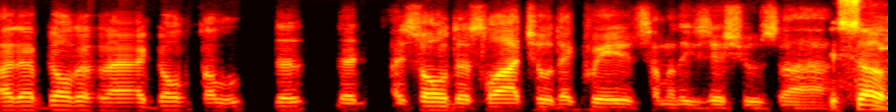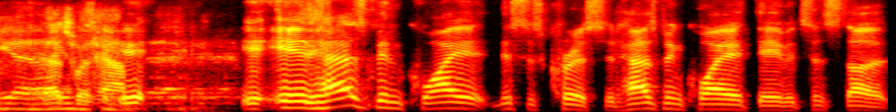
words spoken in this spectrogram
uh, the builder that I built the, the, that I sold this lot to, that created some of these issues. Uh, So Yeah, that's what understand. it, it has been quiet. This is Chris. It has been quiet, David, since the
